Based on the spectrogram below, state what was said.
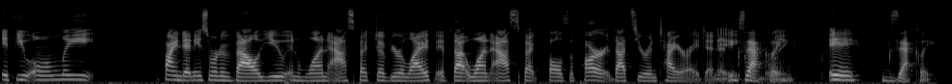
if you only find any sort of value in one aspect of your life if that one aspect falls apart that's your entire identity Exactly. crumbling. Exactly.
